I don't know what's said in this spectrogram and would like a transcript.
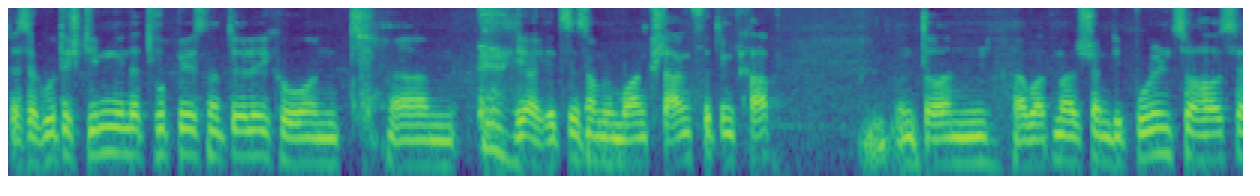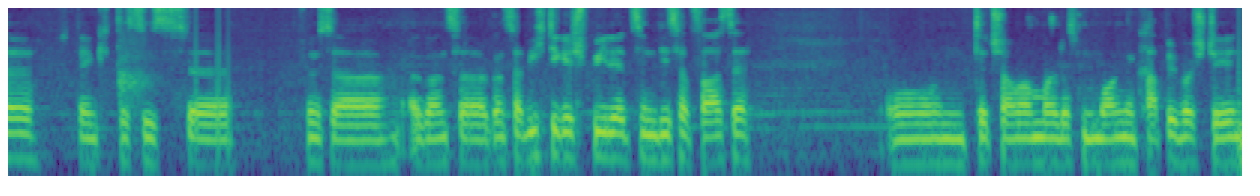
dass eine gute Stimmung in der Truppe ist natürlich und ähm, ja, jetzt ist wir morgen Klagenfurt im Cup und dann erwarten wir schon die Bullen zu Hause. Ich denke, das ist äh, uns ein, ein ganz, ein ganz ein wichtiges Spiel jetzt in dieser Phase. Und jetzt schauen wir mal, dass wir morgen den Cup überstehen,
